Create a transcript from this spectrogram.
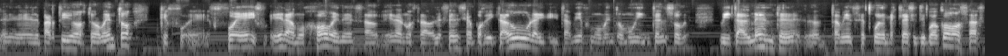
en el partido en este momento que fue, fue éramos jóvenes, era nuestra adolescencia postdictadura y, y también fue un momento muy intenso vitalmente, también se puede mezclar ese tipo de cosas.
